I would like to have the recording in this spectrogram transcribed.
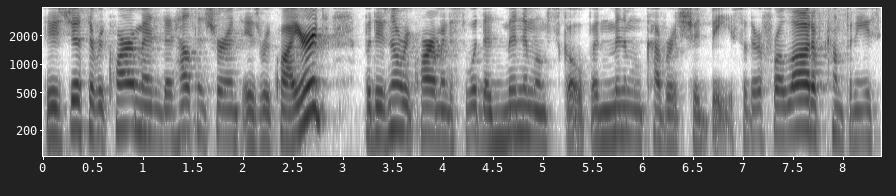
There's just a requirement that health insurance is required, but there's no requirement as to what the minimum scope and minimum coverage should be. So, therefore, a lot of companies,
